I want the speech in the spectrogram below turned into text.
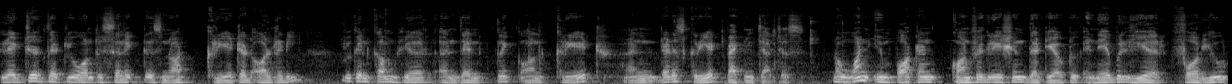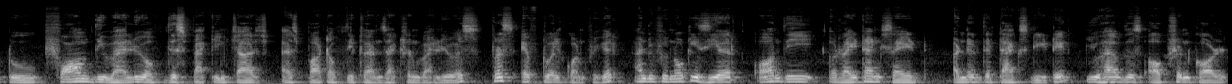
ledger that you want to select is not created already. You can come here and then click on create and let us create packing charges. Now one important configuration that you have to enable here for you to form the value of this packing charge as part of the transaction value is press F12 configure and if you notice here on the right hand side under the tax detail you have this option called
